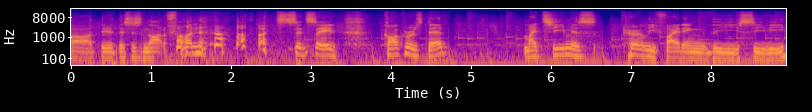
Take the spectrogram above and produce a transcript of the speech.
Oh, dude, this is not fun. It's insane. Conqueror's dead. My team is currently fighting the CV.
